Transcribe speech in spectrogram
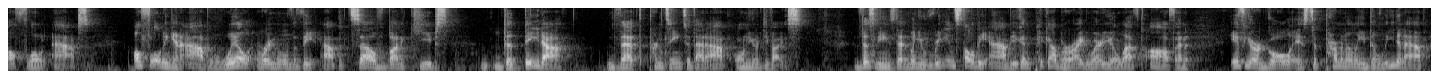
offload apps. Offloading an app will remove the app itself, but keeps the data that pertain to that app on your device. This means that when you reinstall the app, you can pick up right where you left off and if your goal is to permanently delete an app,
